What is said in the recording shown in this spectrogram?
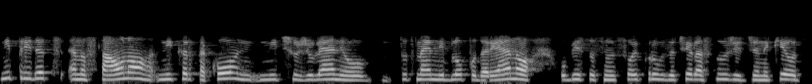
ni prideti enostavno, ni kar tako, nič v življenju, tudi meni ni bilo podarjeno. V bistvu sem svoj kruh začela služiti že nekje od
